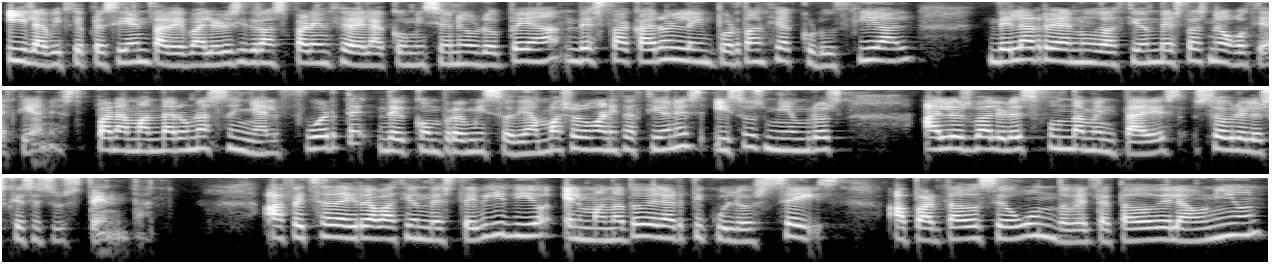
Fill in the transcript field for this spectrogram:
y la vicepresidenta de Valores y Transparencia de la Comisión Europea destacaron la importancia crucial de la reanudación de estas negociaciones para mandar una señal fuerte del compromiso de ambas organizaciones y sus miembros a los valores fundamentales sobre los que se sustentan. A fecha de grabación de este vídeo, el mandato del artículo 6, apartado segundo del Tratado de la Unión,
